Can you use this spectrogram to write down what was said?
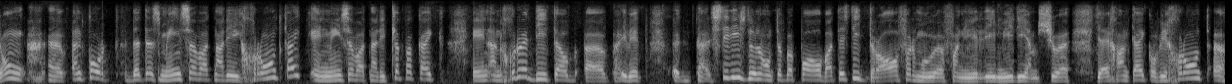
Jong, uh, in kort, dit is mense wat na die grond kyk en mense wat na die klippe kyk en in groot detail uh jy weet uh, studies doen om te bepaal wat is die dravermoë van hierdie medium. So jy gaan kyk of die grond 'n uh,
